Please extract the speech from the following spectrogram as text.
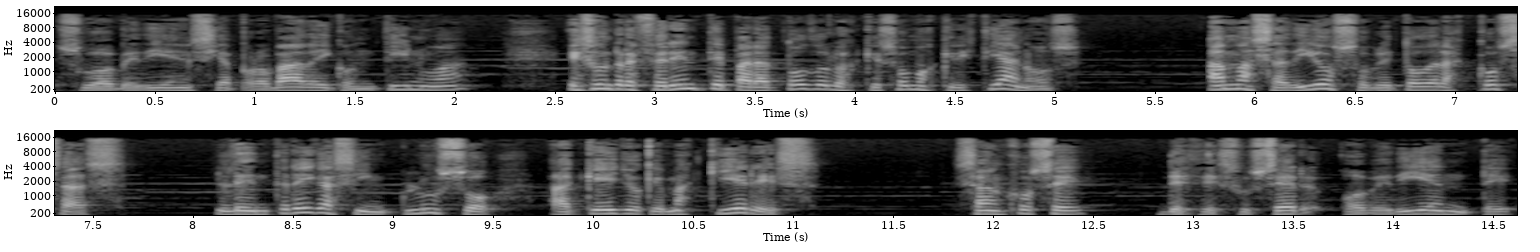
Su obediencia probada y continua es un referente para todos los que somos cristianos. ¿Amas a Dios sobre todas las cosas? Le entregas incluso aquello que más quieres. San José, desde su ser obediente,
